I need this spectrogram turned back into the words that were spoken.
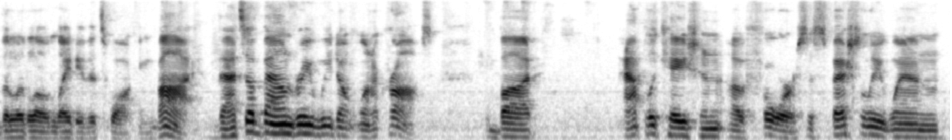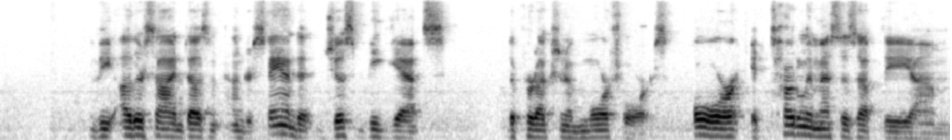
the little old lady that's walking by. That's a boundary we don't want to cross. But application of force, especially when the other side doesn't understand it, just begets the production of more force, or it totally messes up the um,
